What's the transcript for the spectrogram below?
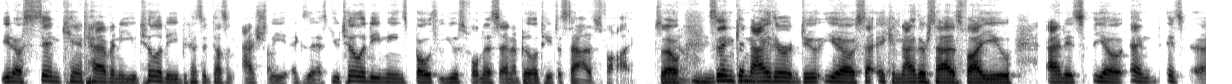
you know sin can't have any utility because it doesn't actually exist utility means both usefulness and ability to satisfy so. Mhm. sin can neither do you know it can neither satisfy you and it's you know and it's uh,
